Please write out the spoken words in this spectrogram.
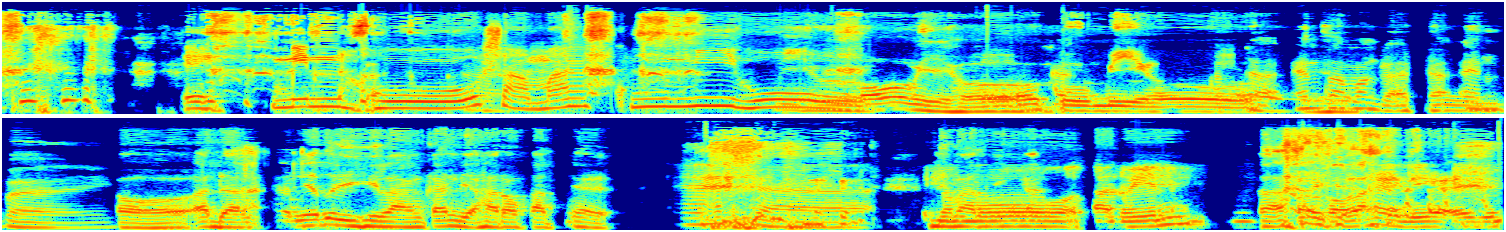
eh Minho sama Gumiho. Oh Miho. oh Gumiho Ada N sama nggak ada N, bay. Oh ada N-nya tuh dihilangkan ya harokatnya. Nemu Tanwin. kol-kolah ini kayaknya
